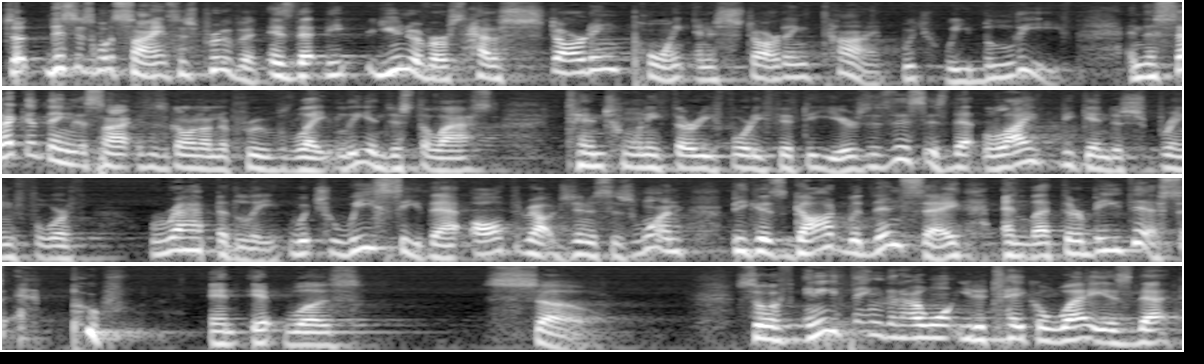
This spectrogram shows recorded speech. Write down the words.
so this is what science has proven, is that the universe had a starting point and a starting time, which we believe. And the second thing that science has gone on to prove lately in just the last 10, 20, 30, 40, 50 years is this, is that life began to spring forth rapidly, which we see that all throughout Genesis 1, because God would then say, and let there be this, and poof, and it was so. So, if anything that I want you to take away is that,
